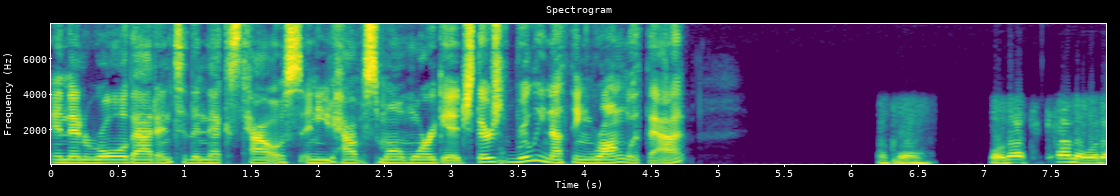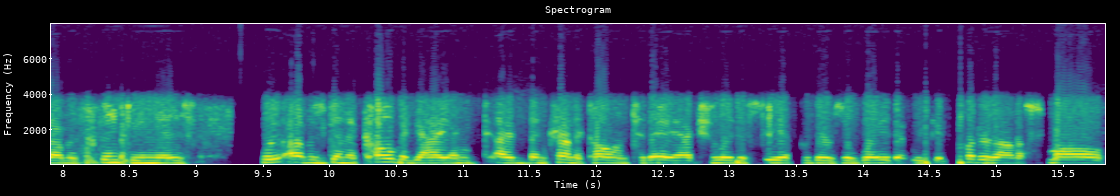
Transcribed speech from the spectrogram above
and then roll that into the next house and you'd have a small mortgage, there's really nothing wrong with that. okay. Well, that's kind of what I was thinking. Is I was going to call the guy, and I've been trying to call him today actually to see if there's a way that we could put it on a small,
